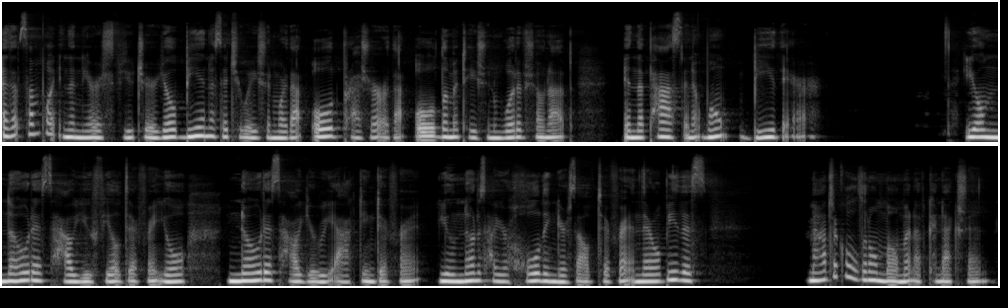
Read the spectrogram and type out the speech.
is at some point in the nearest future, you'll be in a situation where that old pressure or that old limitation would have shown up in the past and it won't be there. You'll notice how you feel different. You'll notice how you're reacting different. You'll notice how you're holding yourself different. And there will be this magical little moment of connection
